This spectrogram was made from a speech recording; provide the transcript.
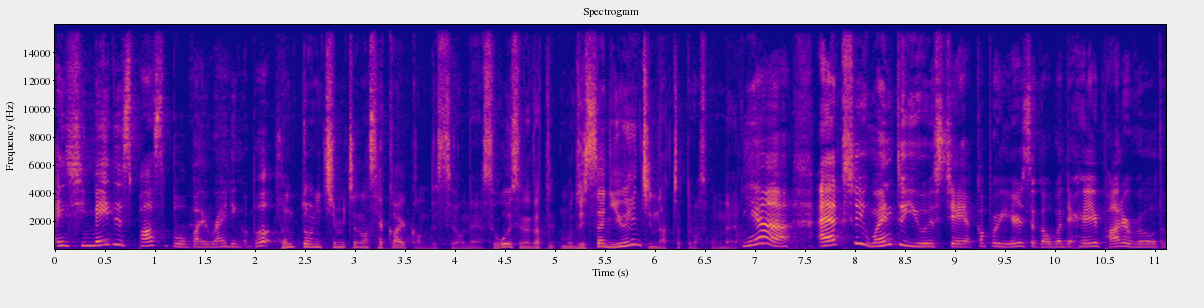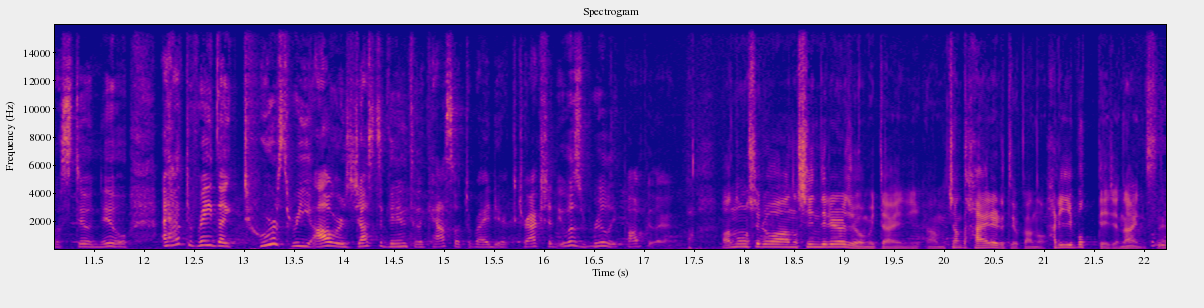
And she made this possible by writing a book. 本当に緻密な世界観ですよねすごいですねだってもう実際に遊園地になっちゃってますもんね Yeah, I actually went to USJ a couple of years ago when the Harry Potter world was still new. I had to wait like two or three hours just to get into the castle to ride the attraction. It was really popular. ああのお城はあのシンデレラ城みたいにあのちゃんと入れるというかあのハリー・ボッテーじゃないんですね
